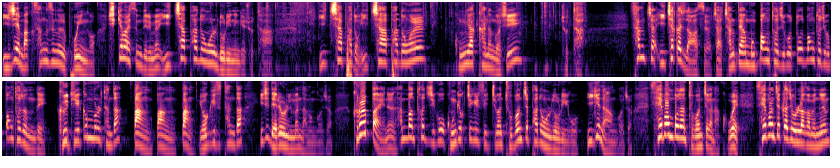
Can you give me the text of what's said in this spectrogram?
이제 막 상승을 보인 거. 쉽게 말씀드리면 2차 파동을 노리는 게 좋다. 2차 파동 2차 파동을 공략하는 것이 좋다. 3차, 2차까지 나왔어요. 자, 장대 항봉 뻥 터지고 또 뻥 터지고 뻥 터졌는데 그 뒤에 끝물을 탄다? 빵, 빵, 빵. 여기서 탄다? 이제 내려올 일만 남은 거죠. 그럴 바에는 한 번 터지고 공격적일 수 있지만 두 번째 파동을 노리고 이게 나은 거죠. 세 번보단 두 번째가 낫고 왜? 세 번째까지 올라가면은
